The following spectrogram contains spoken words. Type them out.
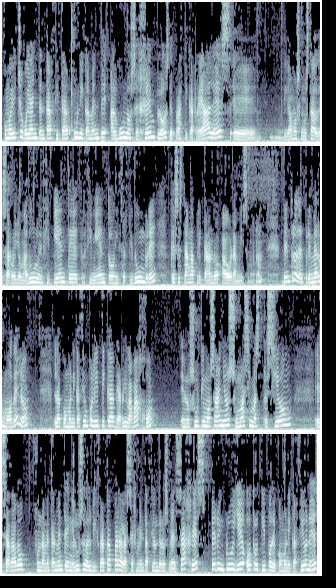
Como he dicho, voy a intentar citar únicamente algunos ejemplos de prácticas reales, eh, digamos en un estado de desarrollo maduro, incipiente, crecimiento, incertidumbre, que se están aplicando ahora mismo. Dentro del primer modelo, la comunicación política de arriba abajo, en los últimos años, su máxima expresión se ha dado fundamentalmente en el uso del Big Data para la segmentación de los mensajes, pero incluye otro tipo de comunicaciones,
